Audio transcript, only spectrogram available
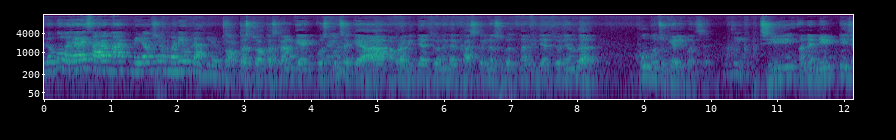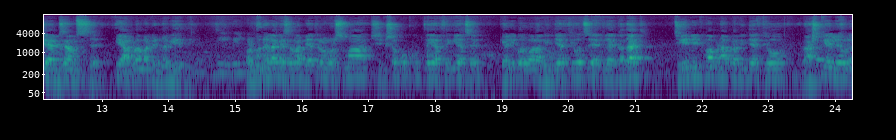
લોકો વધારે સારા માર્ક મેળવશે મને એવું લાગી રહ્યું ચોક્કસ ચોક્કસ કારણ કે એક વસ્તુ છે કે આ આપણા વિદ્યાર્થીઓની અંદર ખાસ કરીને સુરતના વિદ્યાર્થીઓની અંદર ખૂબ ઊંચું કેલિબર છે. જી. અને નીટની જે એક્ઝામ્સ છે એ આપણા માટે નવી હતી. પણ મને લાગે છે બે ત્રણ વર્ષમાં શિક્ષકો ખૂબ તૈયાર થઈ ગયા છે કેલિબર વાળા વિદ્યાર્થીઓ છે એટલે કદાચ જે નીટમાં પણ આપણા વિદ્યાર્થીઓ રાષ્ટ્રીય લેવલે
